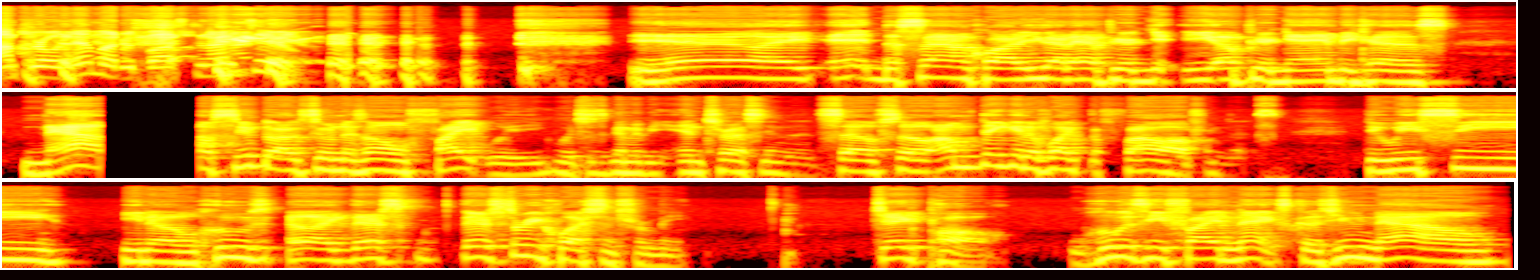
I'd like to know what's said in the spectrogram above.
I'm throwing them under the bus tonight too. yeah, like it, the sound quality, you got to up your up your game because now Snoop Dogg's doing his own fight league, which is going to be interesting in itself. So I'm thinking of like the fallout from this. Do we see, you know, who's uh, like there's there's three questions for me. Jake Paul, who is he fighting next? Because you now,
